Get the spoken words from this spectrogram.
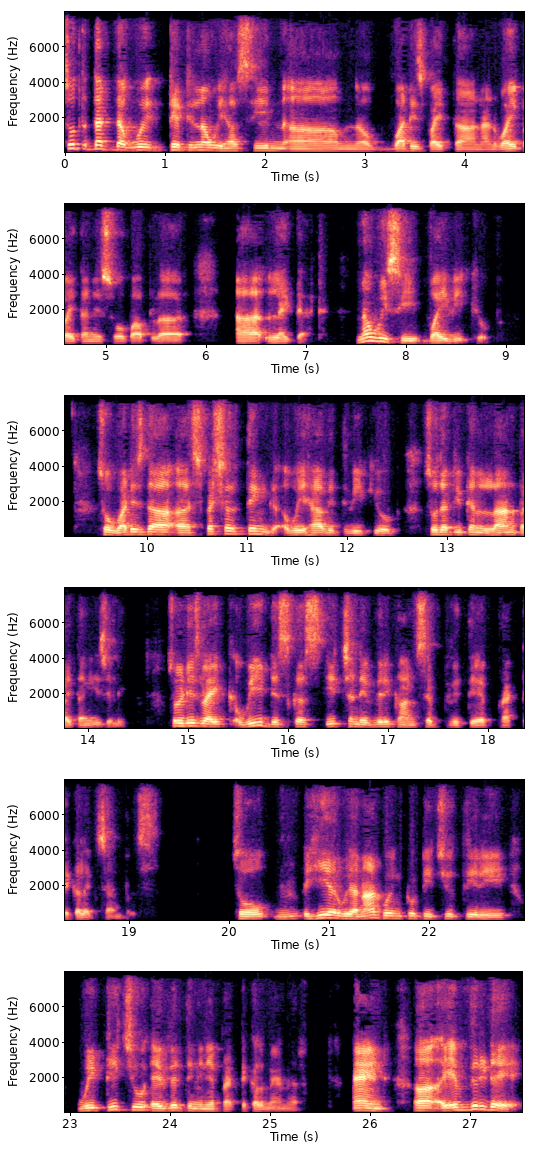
so that, that we till now we have seen um, what is python and why python is so popular uh, like that. Now we see why vcube so what is the uh, special thing we have with vcube so that you can learn python easily so it is like we discuss each and every concept with a practical examples. So here we are not going to teach you theory. We teach you everything in a practical manner. And uh, every day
